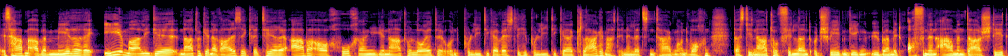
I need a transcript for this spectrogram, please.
Es haben aber mehrere ehemalige NATO-Generalsekretäre, aber auch hochrangige NATO-Leute und Politiker, westliche Politiker klargemacht in den letzten Tagen und Wochen, dass die NATO Finnland und Schweden gegenüber mit offenen Armen dasteht.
